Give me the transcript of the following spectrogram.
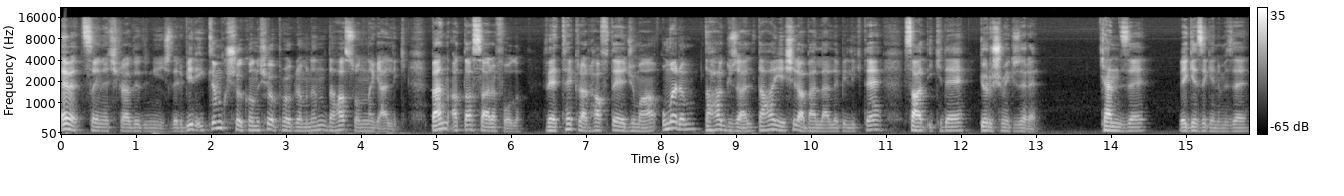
Evet Sayın Açık Radyo dinleyicileri bir iklim kuşağı konuşuyor programının daha sonuna geldik. Ben Atlas Sarrafoğlu ve tekrar haftaya cuma umarım daha güzel, daha yeşil haberlerle birlikte saat 2'de görüşmek üzere. Kendinize ve gezegenimize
